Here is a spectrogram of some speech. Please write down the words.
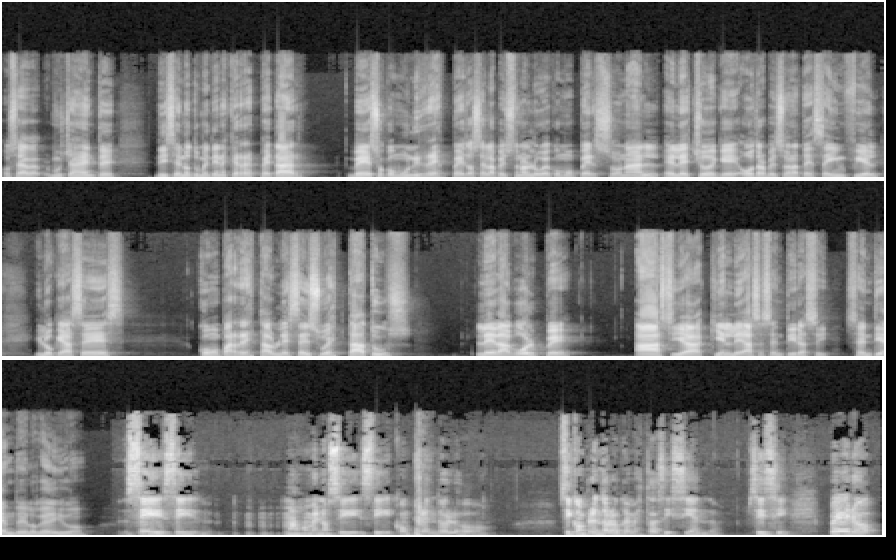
O sea, mucha gente dice, no, tú me tienes que respetar ve eso como un irrespeto hacia la persona, lo ve como personal el hecho de que otra persona te sea infiel y lo que hace es, como para restablecer su estatus, le da golpe hacia quien le hace sentir así. ¿Se entiende lo que digo? Sí, sí, más o menos sí, sí comprendo lo, sí comprendo lo que me estás diciendo. Sí, sí, pero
